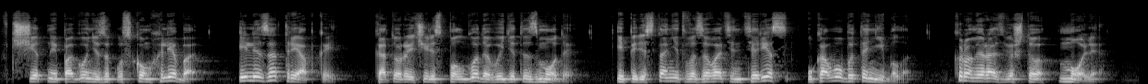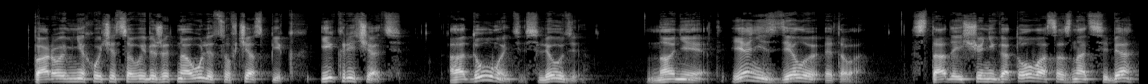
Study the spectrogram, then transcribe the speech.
в тщетной погоне за куском хлеба или за тряпкой, которая через полгода выйдет из моды и перестанет вызывать интерес у кого бы то ни было, кроме разве что моли. Порой мне хочется выбежать на улицу в час пик и кричать «Одумайтесь, люди!» Но нет, я не сделаю этого. Стадо еще не готово осознать себя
